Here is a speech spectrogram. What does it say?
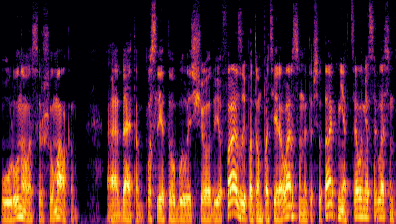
у Урунова совершил Малком. Э, да, там после этого было еще две фазы, потом потеря Ларсон, это все так. Нет, в целом я согласен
